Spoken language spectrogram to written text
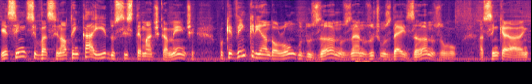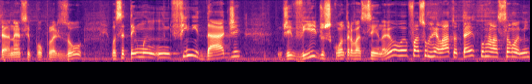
esse índice vacinal tem caído sistematicamente, porque vem criando ao longo dos anos, né, nos últimos 10 anos, ou assim que a internet se popularizou, você tem uma infinidade de de vídeos contra a vacina. Eu, eu faço um relato até com relação a mim.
